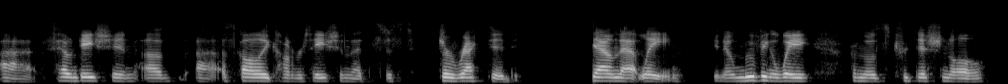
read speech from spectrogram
uh, foundation of uh, a scholarly conversation that's just directed down that lane. You know, moving away from those traditional.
